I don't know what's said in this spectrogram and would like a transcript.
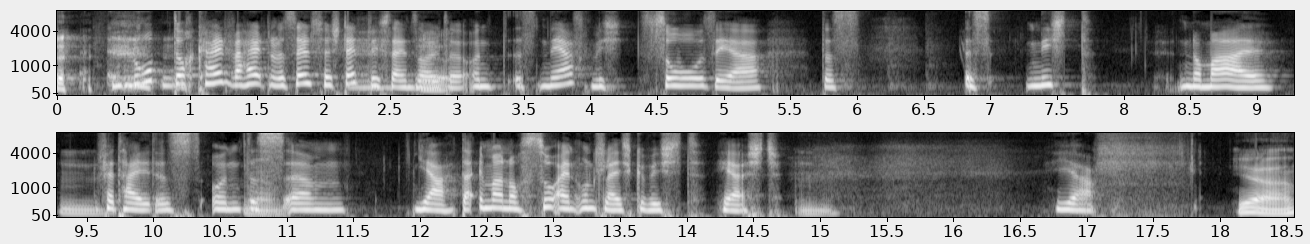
lob doch kein Verhalten, was selbstverständlich sein sollte. Ja. Und es nervt mich so sehr, dass es nicht normal hm. verteilt ist und dass ja. Ähm, ja. da immer noch so ein Ungleichgewicht herrscht. Hm. Ja. Ja,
